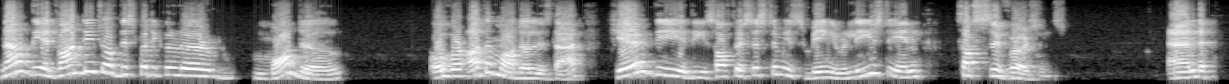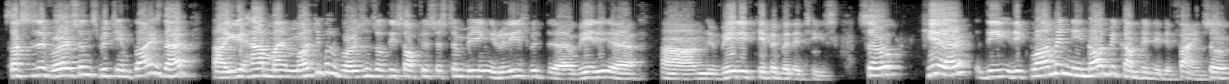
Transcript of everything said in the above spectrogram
now, the advantage of this particular model over other model is that here the, the software system is being released in successive versions. And successive versions, which implies that uh, you have multiple versions of the software system being released with uh, vari uh, um, varied capabilities. So here, the requirement need not be completely defined. So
